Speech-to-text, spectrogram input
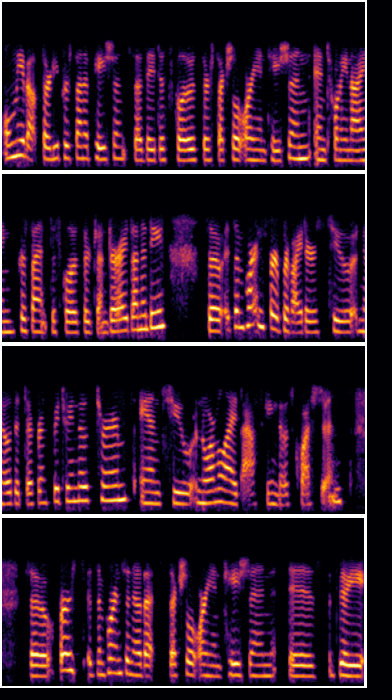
only about 30% of patients said they disclosed their sexual orientation and 29% disclosed their gender identity. So it's important for providers to know the difference between those terms and to normalize asking those questions. So, first, it's important to know that sexual orientation is the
